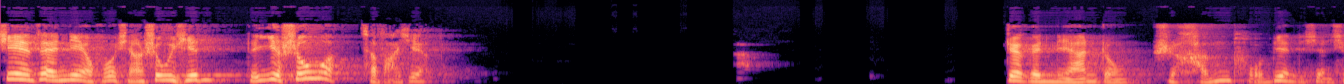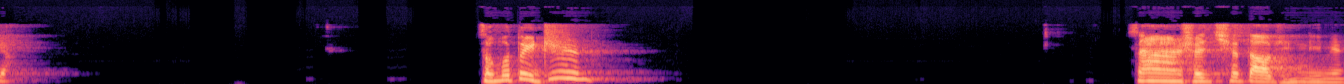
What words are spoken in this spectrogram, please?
现在念佛想收心，这一收啊，才发现。这个两种是很普遍的现象，怎么对治呢？三十七道品里面，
